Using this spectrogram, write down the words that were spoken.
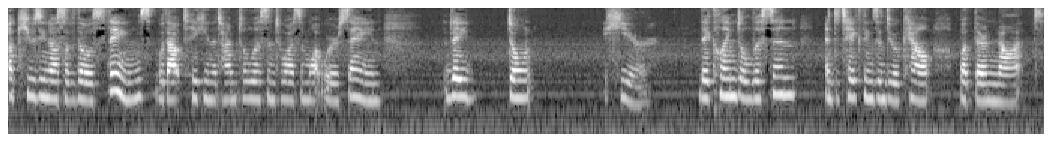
accusing us of those things without taking the time to listen to us and what we're saying, they don't hear. They claim to listen and to take things into account, but they're not.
